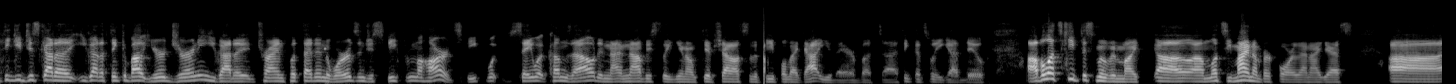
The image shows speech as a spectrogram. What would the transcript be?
think you just gotta you gotta think about your journey. You gotta try and put that into words and just speak from the heart. Speak what say what comes out, and, and obviously you know give shout outs to the people that got you there. But uh, I think that's what you gotta do. Uh, but let's keep this moving, Mike. Uh, um, let's see my number four then. I guess uh,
